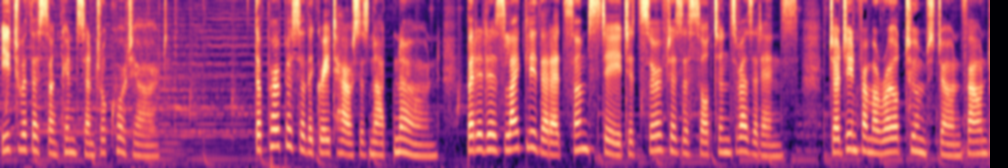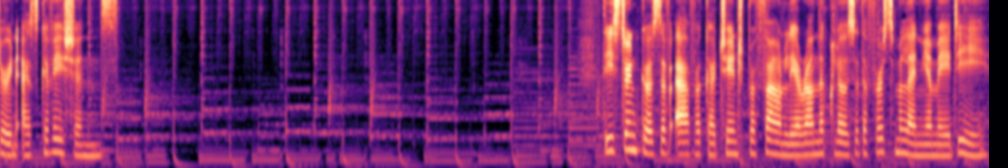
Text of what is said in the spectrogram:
each with a sunken central courtyard. The purpose of the Great House is not known, but it is likely that at some stage it served as the sultan's residence, judging from a royal tombstone found during excavations. The eastern coast of Africa changed profoundly around the close of the first millennium AD.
